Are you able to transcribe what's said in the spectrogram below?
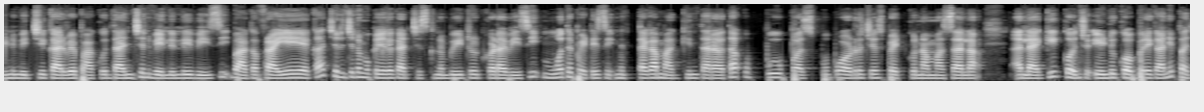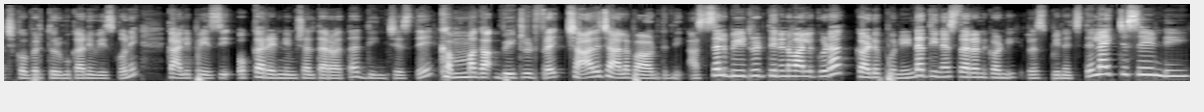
ఎండుమిర్చి కరివేపాకు దంచిన వెల్లుల్లి వేసి బాగా ఫ్రై అయ్యాక చిన్న చిన్న ముక్కలుగా కట్ చేసుకున్న బీట్రూట్ కూడా వేసి మూత పెట్టేసి మెత్తగా మగ్గిన తర్వాత ఉప్పు పసుపు పౌడర్ చేసి పెట్టుకున్న మసాలా అలాగే కొంచెం ఎండు కొబ్బరి కానీ పచ్చి కొబ్బరి తురుము కానీ వేసుకొని కలిపేసి ఒక్క రెండు నిమిషాల తర్వాత దించేస్తే కమ్మగా బీట్రూట్ ఫ్రై చాలా చాలా బాగుంటుంది. అస్సలు బీట్రూట్ తినని వాళ్ళు కూడా కడుపు నిండా తినేస్తారనుకోండి. రెసిపీ నచ్చితే లైక్ చేసేయండి.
